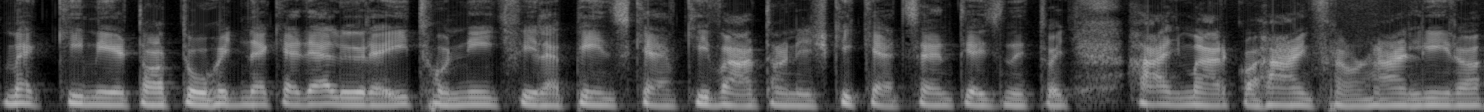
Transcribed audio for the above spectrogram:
megkímélt attól, hogy neked előre itthon négyféle pénzt kell kiváltani, és ki kell centézni, hogy hány márka, hány frank, hány lira,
